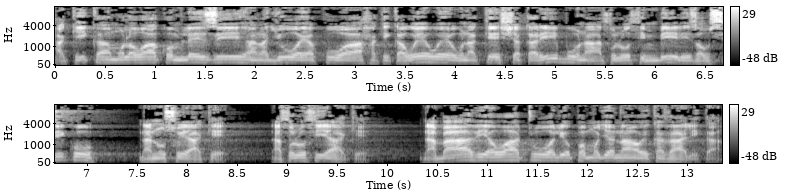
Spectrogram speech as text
Hakika Mola wako mlezi anajua ya kuwa hakika wewe unakesha karibu na thuluthi mbili za usiku na nusu yake na thuluthi yake na baadhi ya watu walio pamoja nawe kadhalika.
